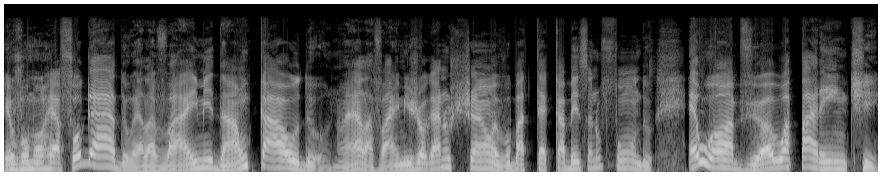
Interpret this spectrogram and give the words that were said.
Eu vou morrer afogado, ela vai me dar um caldo, não é? Ela vai me jogar no chão, eu vou bater a cabeça no fundo. É o óbvio, é o aparente.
